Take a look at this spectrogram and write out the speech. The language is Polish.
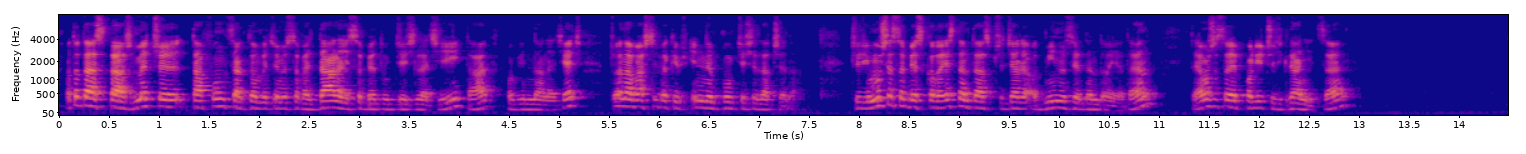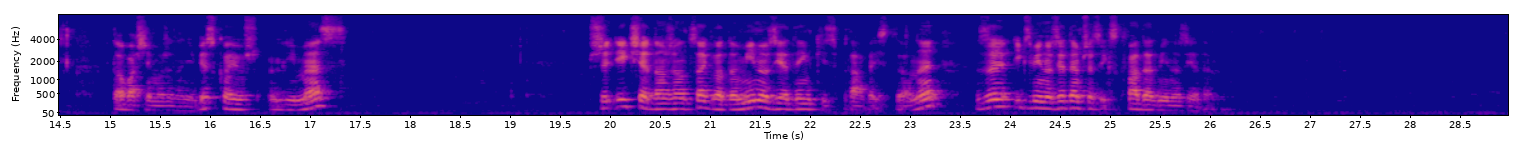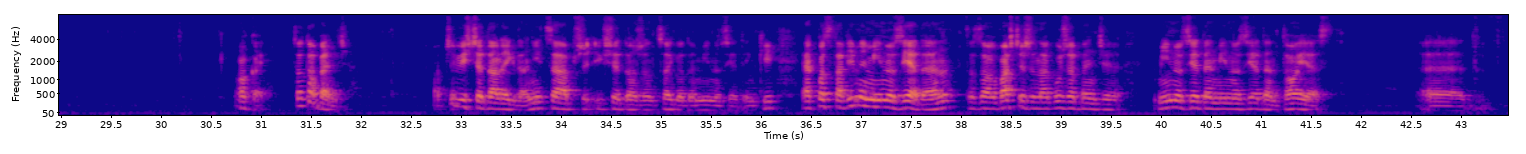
No to teraz sprawdźmy, czy ta funkcja, którą będziemy stosować dalej sobie tu gdzieś leci, tak, powinna lecieć, czy ona właśnie w jakimś innym punkcie się zaczyna. Czyli muszę sobie, skoro jestem teraz w przedziale od minus 1 do 1, to ja muszę sobie policzyć granicę. To właśnie może na niebiesko już. Limes przy x dążącego do minus 1 z prawej strony z x minus 1 przez x kwadrat minus 1. Ok, co to będzie? Oczywiście dalej granica przy x dążącego do minus 1. Jak podstawimy minus 1, to zauważcie, że na górze będzie minus 1, minus 1 to jest e,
